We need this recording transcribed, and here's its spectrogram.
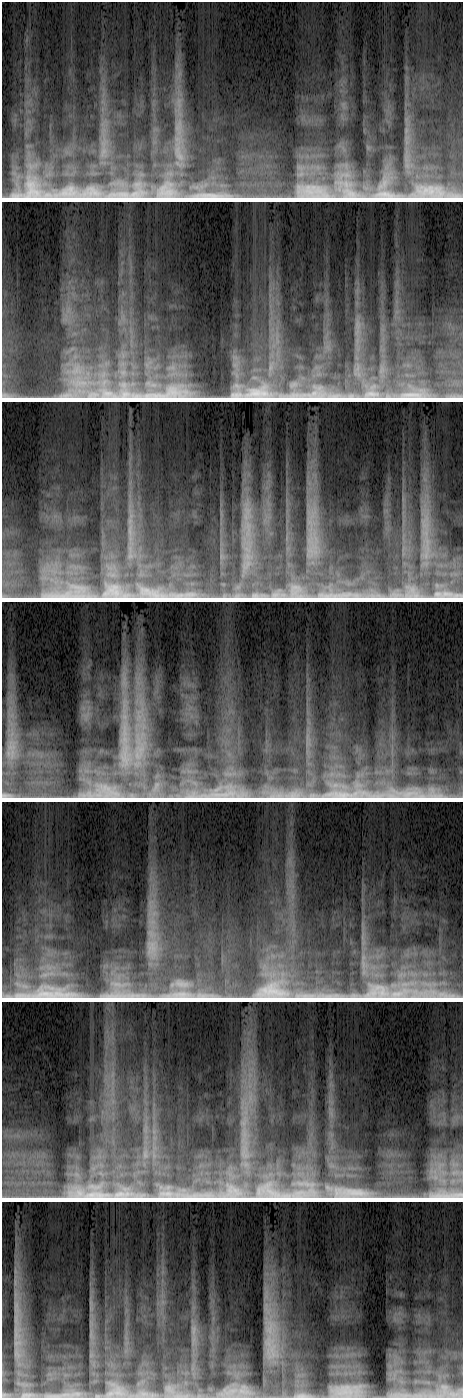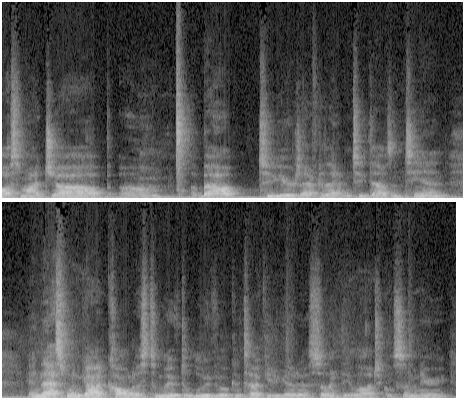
impacted a lot of lives there. That class grew. Um, had a great job, and yeah, had nothing to do with my liberal arts degree, but I was in the construction field. And um, God was calling me to, to pursue full time seminary and full time studies. And I was just like, man, Lord, I don't, I don't want to go right now. Um, I'm, I'm doing well, and you know, in this American life and, and the, the job that I had, and I really felt His tug on me, and, and I was fighting that call, and it took the uh, 2008 financial collapse, Hmm. uh, and then I lost my job um, about two years after that in 2010, and that's when God called us to move to Louisville, Kentucky, to go to Southern Theological Seminary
